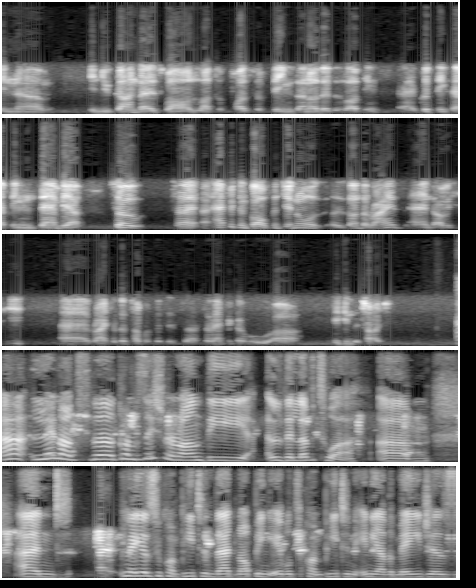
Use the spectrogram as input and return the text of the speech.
in um, in Uganda as well, lots of positive things. I know that there's a lot of things, uh, good things happening in Zambia. So, so African golf in general is, on the rise, and obviously, uh, right at the top of it is uh, South Africa, who are leading the charge. Uh, Lennox, the conversation around the the LIV Tour um, and players who compete in that not being able to compete in any other majors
